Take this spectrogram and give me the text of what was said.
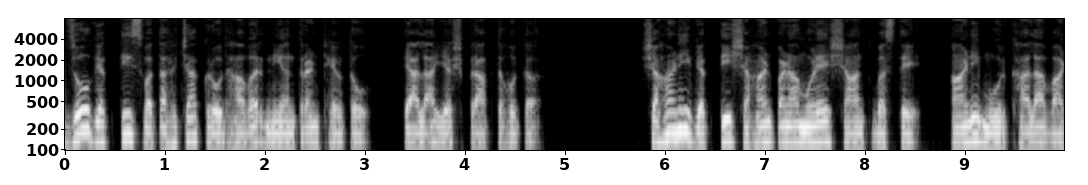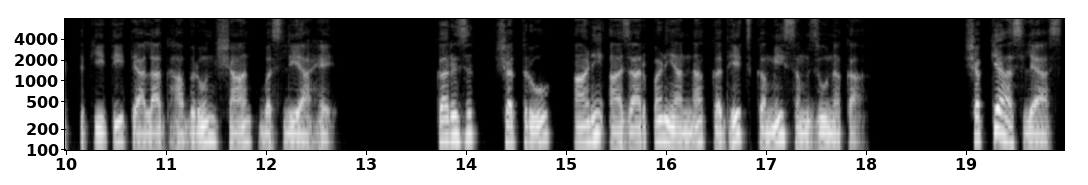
जो व्यक्ती स्वतःच्या क्रोधावर नियंत्रण ठेवतो त्याला यश प्राप्त होतं. शहाणी व्यक्ती शहाणपणामुळे शांत बसते आणि मूर्खाला वाटतं की ती त्याला घाबरून शांत बसली आहे. कर्ज शत्रू आणि आजारपण यांना कधीच कमी समजू नका. शक्य असल्यास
